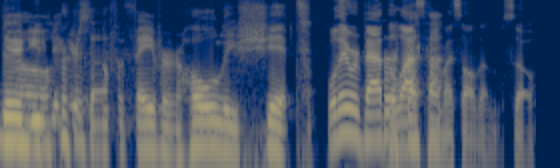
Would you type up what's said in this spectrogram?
Dude, you Oh. did yourself a favor. Holy shit. Well, they were bad the last time I saw them. So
